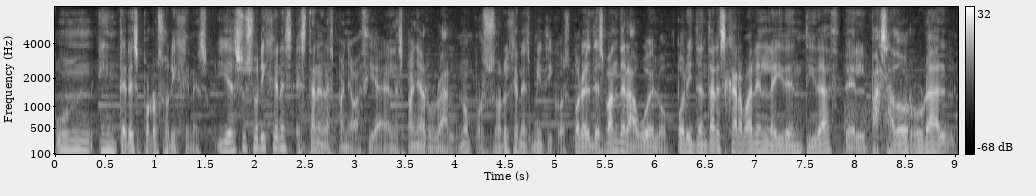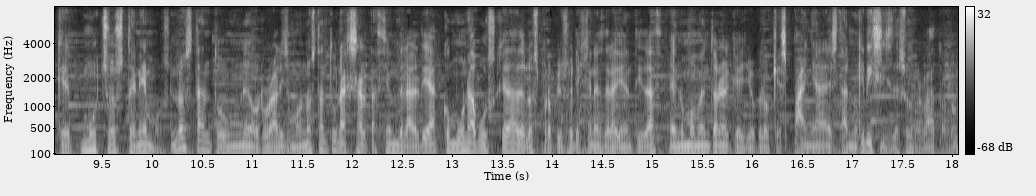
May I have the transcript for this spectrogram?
un interés por los orígenes. Y esos orígenes están en la España vacía, en la España rural, ¿no? Por sus orígenes míticos, por el desván del abuelo, por intentar escarbar en la identidad del pasado rural que muchos tenemos. No es tanto un neoruralismo, no es tanto una exaltación de la aldea como una búsqueda de los propios orígenes de la identidad en un momento en el que yo creo que España está en crisis de su relato, ¿no?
